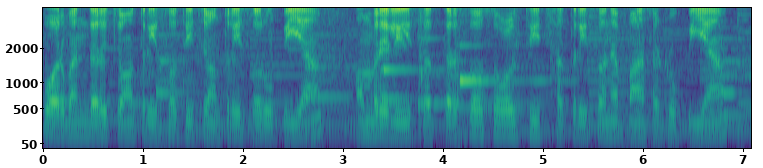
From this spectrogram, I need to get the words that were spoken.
પોરબંદર ચોત્રીસોથી ચોત્રીસો રૂપિયા. અમરેલી સત્તરસો સોળથી છત્રીસો ને પાસઠ રૂપિયા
